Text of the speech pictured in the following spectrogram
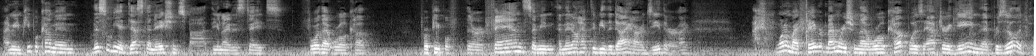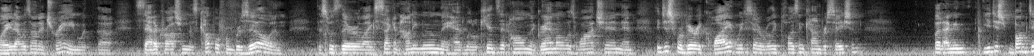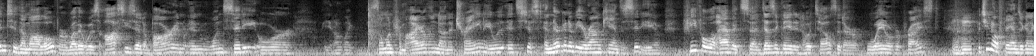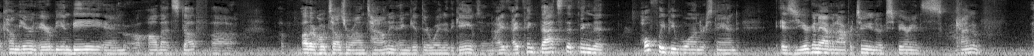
I mean, people come in, this will be a destination spot, the United States, for that World Cup, for people that are fans. I mean, and they don't have to be the diehards either. I, one of my favorite memories from that World Cup was after a game that Brazil had played. I was on a train with uh, sat across from this couple from Brazil, and this was their like second honeymoon. They had little kids at home. The grandma was watching, and they just were very quiet. We just had a really pleasant conversation. But I mean, you just bumped into them all over, whether it was Aussies at a bar in, in one city or you know, like someone from Ireland on a train. It was, it's just, and they're going to be around Kansas City. FIFA will have its uh, designated hotels that are way overpriced. Mm-hmm. But you know, fans are going to come here and Airbnb and all that stuff, uh, other hotels around town, and, and, get their way to the games. And I, I think that's the thing that hopefully people will understand is you're going to have an opportunity to experience kind of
